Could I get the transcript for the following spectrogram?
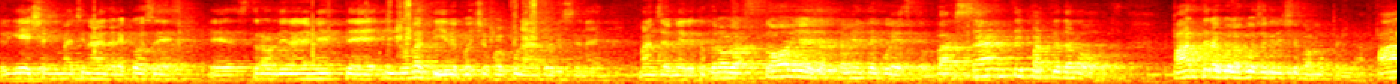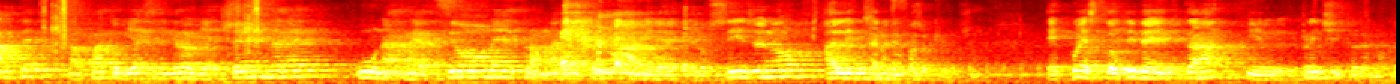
riesce a immaginare delle cose eh, straordinariamente innovative, poi c'è qualcun altro che se ne mangia il merito. Però la storia è esattamente questo, Barsanti parte da volta, parte da quella cosa che dicevamo prima, parte dal fatto di essere in grado di accendere una reazione tra un'aria infiammabile e l'ossigeno all'interno di un vaso chiuso. E questo diventa il principio del motore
